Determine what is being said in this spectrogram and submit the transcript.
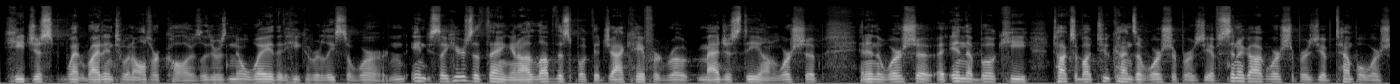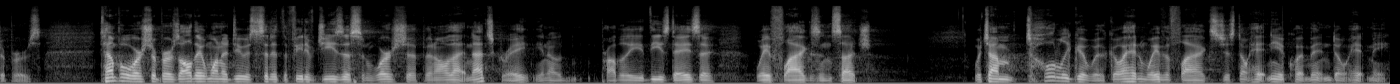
he just went right into an altar call. There was no way that he could release a word. And, and, so here's the thing, and I love this book that Jack Hayford wrote, Majesty on Worship. And in the worship, in the book, he talks about two kinds of worshipers. You have synagogue worshipers, you have temple worshipers. Temple worshipers, all they want to do is sit at the feet of Jesus and worship and all that, and that's great. You know, probably these days they wave flags and such, which I'm totally good with. Go ahead and wave the flags. Just don't hit any equipment and don't hit me.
